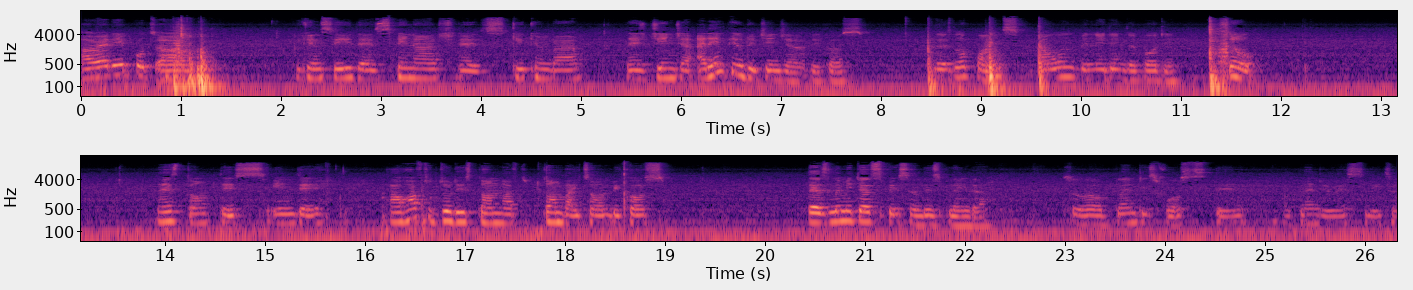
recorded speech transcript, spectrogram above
I already put um you can see there's spinach there's cucumber there's ginger. I didn't peel the ginger because there's no point. I won't be needing the body. So let's dump this in there. I'll have to do this turn after turn by turn because there's limited space in this blender. So I'll blend this first then I'll blend the rest later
